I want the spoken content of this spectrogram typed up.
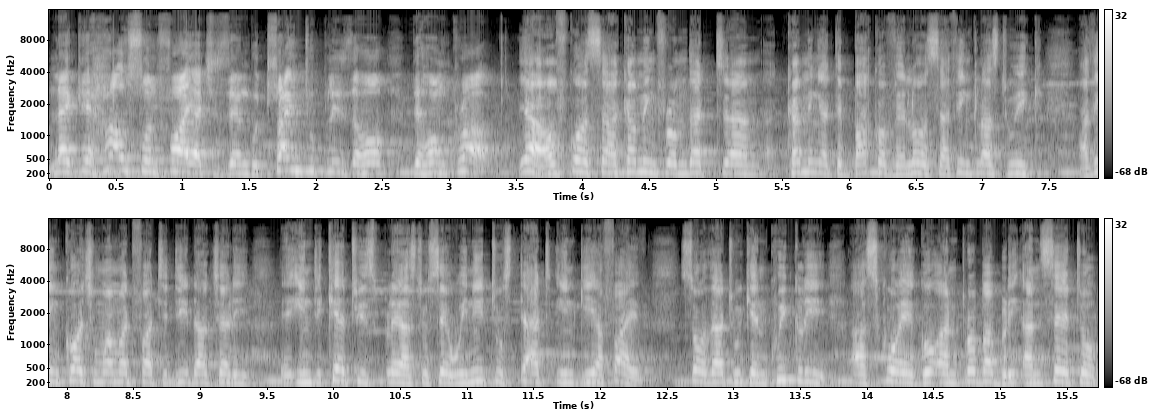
like a house on fire, Chizengu, trying to please the home, the home crowd. Yeah, of course, uh, coming from that, um, coming at the back of a loss, I think last week, I think Coach Muhammad Fati did actually uh, indicate to his players to say we need to start in gear five so that we can quickly uh, score a goal and probably unsettle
